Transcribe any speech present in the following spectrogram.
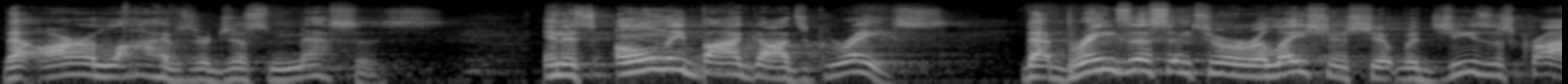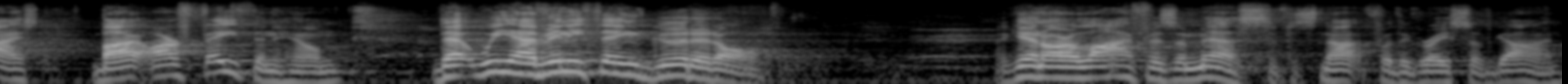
that our lives are just messes. And it's only by God's grace that brings us into a relationship with Jesus Christ by our faith in Him that we have anything good at all. Again, our life is a mess if it's not for the grace of God.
